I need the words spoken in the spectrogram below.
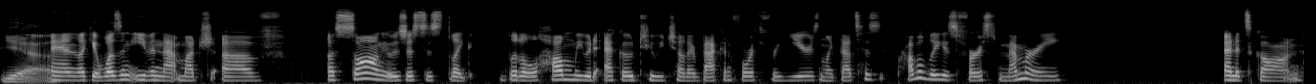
Yeah. and like it wasn't even that much of a song it was just this like little hum we would echo to each other back and forth for years and like that's his probably his first memory and it's gone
